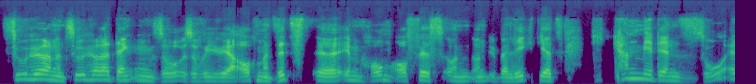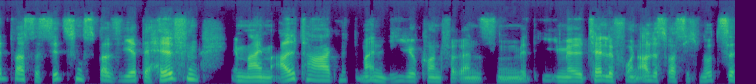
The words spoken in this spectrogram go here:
Zuhörerinnen und Zuhörer denken, so, so wie wir auch, man sitzt äh, im Homeoffice und, und überlegt jetzt, wie kann mir denn so etwas, das Sitzungsbasierte, helfen in meinem Alltag mit meinen Videokonferenzen, mit E-Mail, Telefon, alles, was ich nutze?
